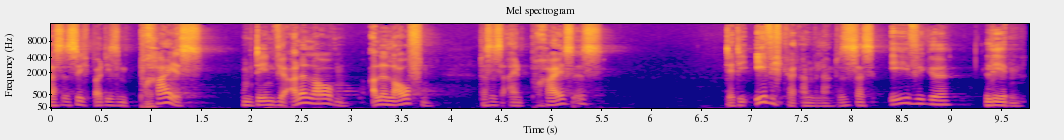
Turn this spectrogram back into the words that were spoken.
dass es sich bei diesem Preis, um den wir alle laufen, alle laufen, dass es ein Preis ist, der die Ewigkeit anbelangt. Das ist das ewige Leben.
